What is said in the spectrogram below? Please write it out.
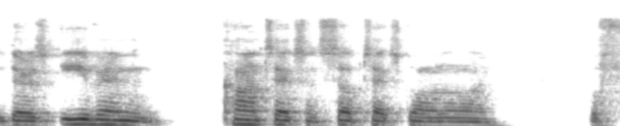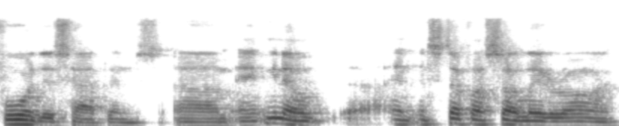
there's even context and subtext going on before this happens. Um, and, you know, uh, and, and, stuff I saw later on,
